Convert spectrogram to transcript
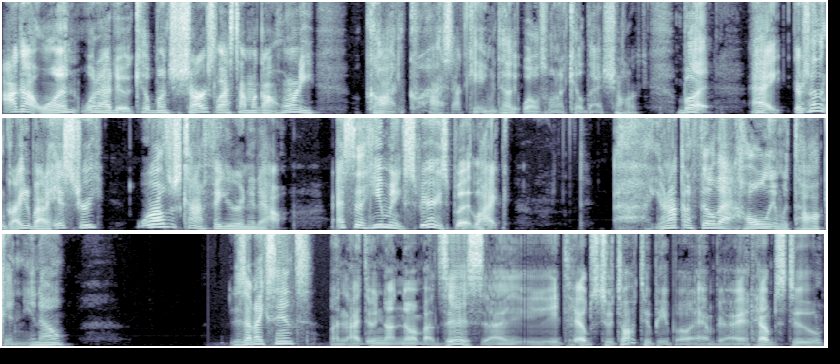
I got one. What did I do? I killed a bunch of sharks. Last time I got horny, God Christ, I can't even tell you. Well, it was when I killed that shark. But hey, there's nothing great about a history. We're all just kind of figuring it out. That's the human experience. But like, you're not going to fill that hole in with talking, you know. Does that make sense? Well, I do not know about this. I, it helps to talk to people, and It helps to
